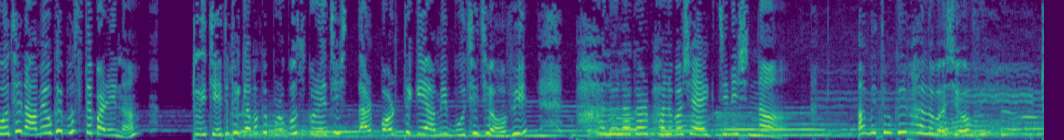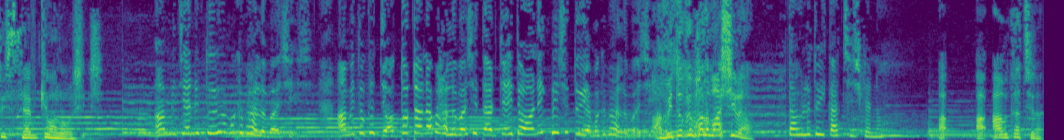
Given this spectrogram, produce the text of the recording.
বোঝে না আমি ওকে বুঝতে পারি না। তুই যেদিন থেকে আমাকে প্রপোজ করেছিস তারপর থেকে আমি বুঝেছি অভি ভালো লাগার ভালোবাসা এক জিনিস না। আমি তোকেই ভালোবাসি অভি। তুই স্যামকে ভালোবাসিস? আমি জানি তুই আমাকে ভালোবাসিস। আমি তোকে যতটা না ভালোবাসি তার চাইতে অনেক বেশি তুই আমাকে ভালোবাসিস। আমি তোকে ভালোবাসি না। তাহলে তুই কাঁদছিস কেন? আমি খাচ্ছি না।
